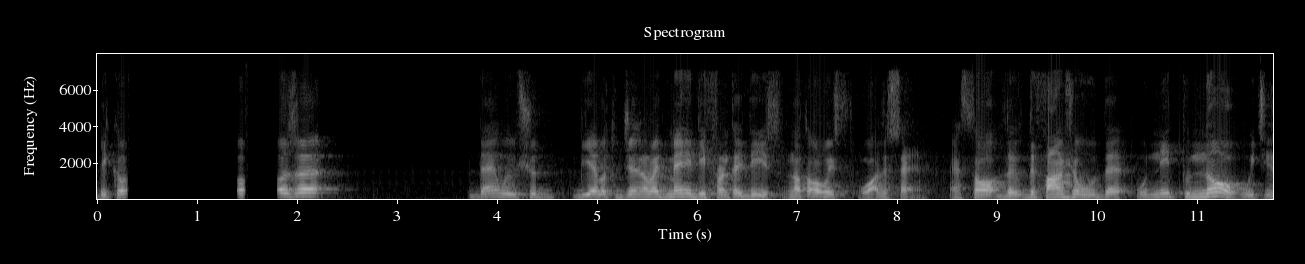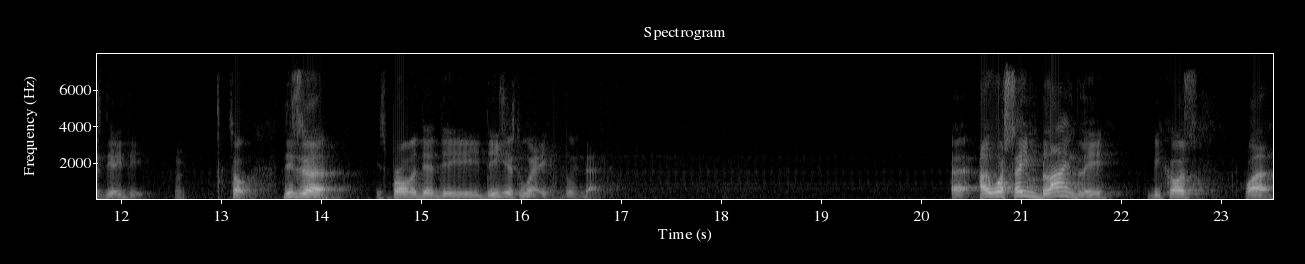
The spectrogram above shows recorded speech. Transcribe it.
because uh, then we should be able to generate many different IDs, not always the same. And so the, the function would, uh, would need to know which is the ID. So this uh, is probably the, the, the easiest way of doing that. Uh, I was saying blindly because, well,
